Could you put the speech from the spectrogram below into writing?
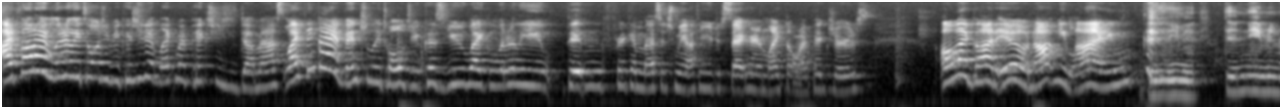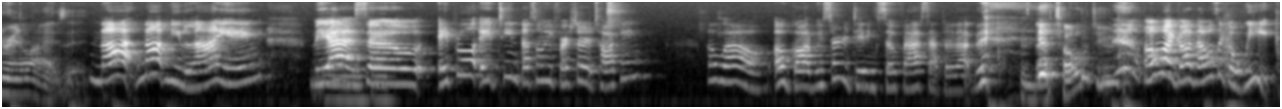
I thought I literally told you because you didn't like my pictures, you dumbass. Well, I think I eventually told you because you like literally didn't freaking message me after you just sat here and liked all my pictures. Oh my god, ew, not me lying. Didn't even didn't even realize it. Not not me lying. But yeah, mm-hmm. so April 18th, that's when we first started talking. Oh wow. Oh god, we started dating so fast after that. I told you. oh my god, that was like a week.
